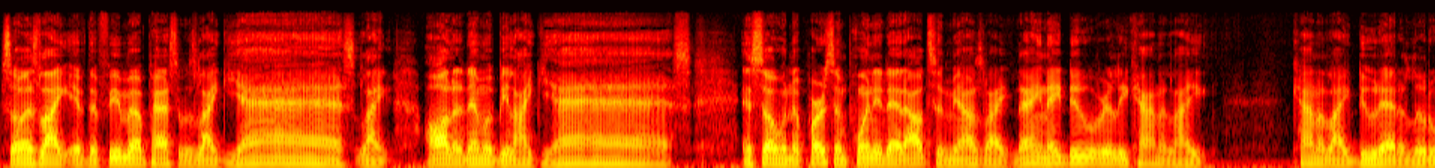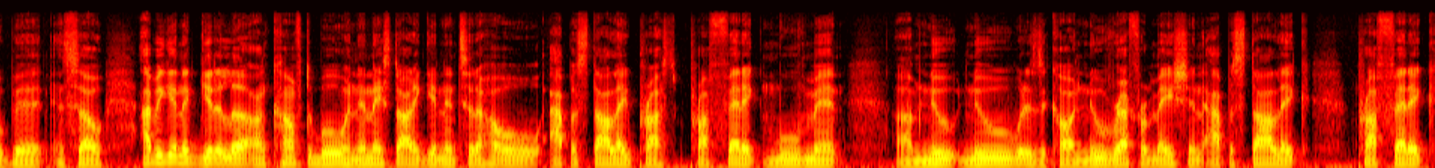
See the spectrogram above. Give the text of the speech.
So it's like if the female pastor was like yes like all of them would be like yes. And so when the person pointed that out to me i was like dang they do really kind of like kind of like do that a little bit. And so I began to get a little uncomfortable. And then they started getting into the whole apostolic prophetic movement, um, new, new, what is it called? New Reformation apostolic prophetic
